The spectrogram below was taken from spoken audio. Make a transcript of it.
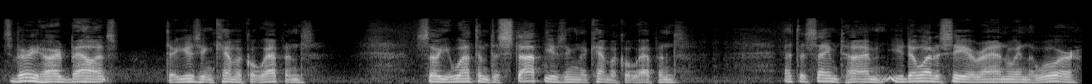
It's a very hard balance. They're using chemical weapons, so you want them to stop using the chemical weapons. At the same time, you don't want to see Iran win the war.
